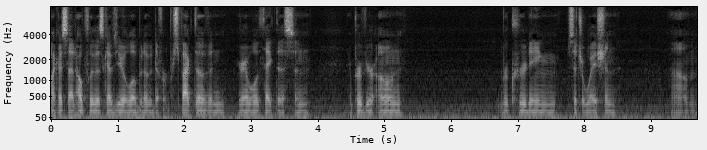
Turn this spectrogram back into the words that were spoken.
like I said, hopefully this gives you a little bit of a different perspective, and you're able to take this and improve your own recruiting situation. Um,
